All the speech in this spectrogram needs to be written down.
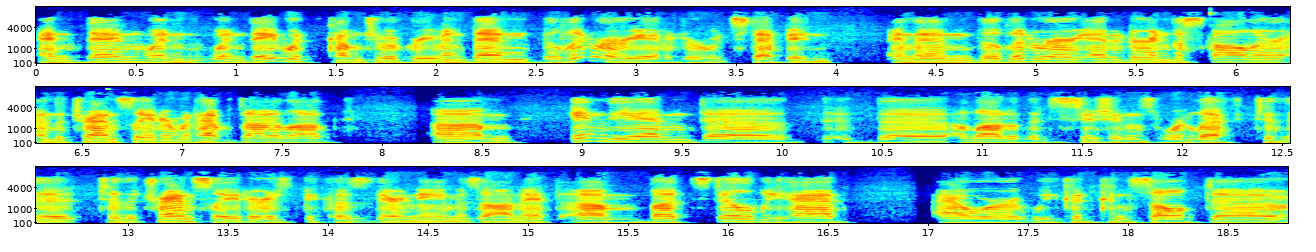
And then when when they would come to agreement, then the literary editor would step in, and then the literary editor and the scholar and the translator would have dialogue. Um, in the end, uh, the a lot of the decisions were left to the to the translators because their name is on it. Um, but still, we had our we could consult uh,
